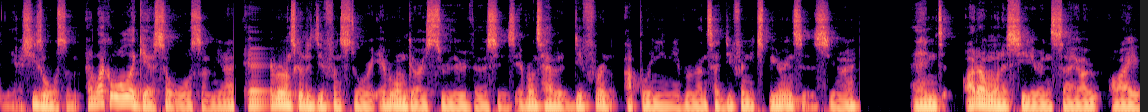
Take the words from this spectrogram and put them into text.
yeah, she's awesome. And like all the guests are awesome. You know, everyone's got a different story. Everyone goes through their adversities. Everyone's had a different upbringing. Everyone's had different experiences, you know. And I don't want to sit here and say I, I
